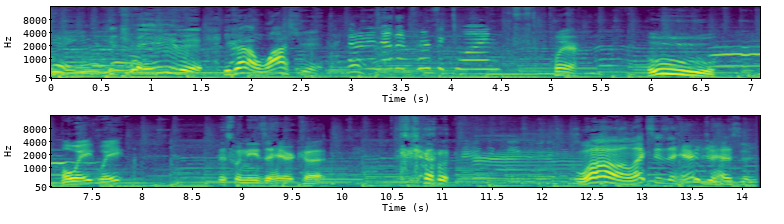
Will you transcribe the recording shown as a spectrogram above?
Okay. You can't eat it. You gotta wash it. I found another perfect one. Where? Ooh. Oh, wait, wait. This one needs a haircut. Whoa, Lexi's a hairdresser.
